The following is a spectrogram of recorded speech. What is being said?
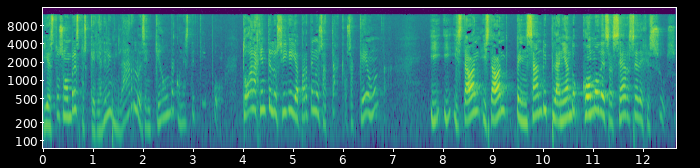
Y estos hombres pues querían eliminarlo, decían, ¿qué onda con este tipo? Toda la gente lo sigue y aparte nos ataca, o sea, ¿qué onda? Y, estaban, estaban pensando y planeando cómo deshacerse de Jesús.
